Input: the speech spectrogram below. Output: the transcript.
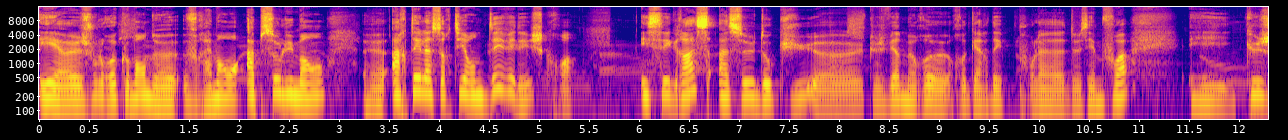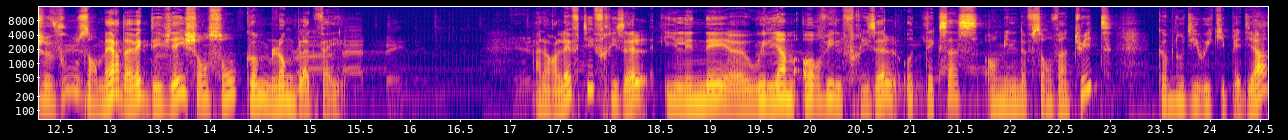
et euh, je vous le recommande euh, vraiment absolument. Arte l'a sorti en DVD je crois. Et c'est grâce à ce docu que je viens de me regarder pour la deuxième fois et que je vous emmerde avec des vieilles chansons comme Long Black Veil. Alors Lefty Frizzell, il est né euh, William Orville Frizzell au Texas en 1928, comme nous dit Wikipédia.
